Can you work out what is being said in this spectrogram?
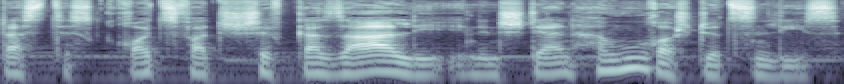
das das Kreuzfahrtschiff Ghazali in den Stern Hamura stürzen ließ.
